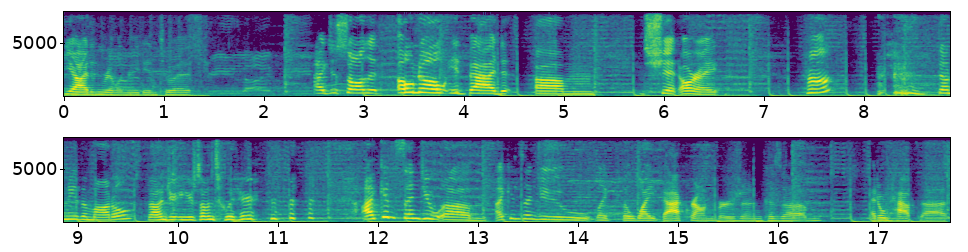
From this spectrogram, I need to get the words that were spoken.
Yeah, I didn't really read into it. I just saw that. Oh no, it bad. Um, shit. All right. Huh? Don't need the model. Found your ears on Twitter. I can send you. Um, I can send you like the white background version because um, I don't have that.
